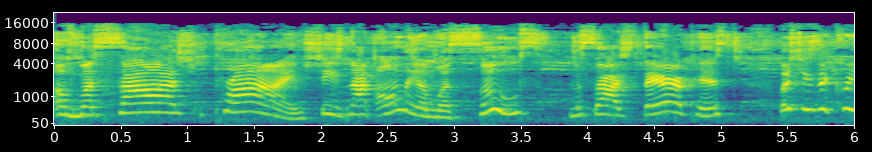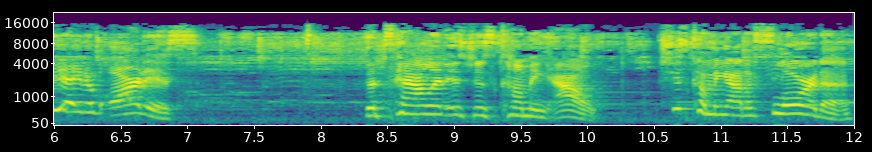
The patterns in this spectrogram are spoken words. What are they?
of Massage Prime. She's not only a masseuse, massage therapist, but she's a creative artist. The talent is just coming out. She's coming out of Florida.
